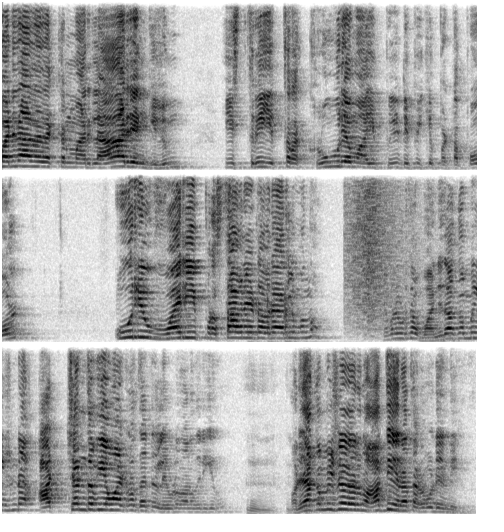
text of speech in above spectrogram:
വനിതാ നേതാക്കന്മാരിൽ ആരെങ്കിലും ഈ സ്ത്രീ ഇത്ര ക്രൂരമായി പീഡിപ്പിക്കപ്പെട്ടപ്പോൾ ഒരു വരി പ്രസ്താവനയായിട്ട് അവരാരെങ്കിലും വന്നോ? നമ്മുടെ ഇവിടുത്തെ വനിതാ കമ്മീഷന്റെ അച്ഛന്തവ്യമായിട്ടുള്ള തെറ്റല്ലേ ഇവിടെ നടന്നിരിക്കുന്നത്? വനിതാ കമ്മീഷനായിരുന്നു ആദ്യം ഇതിനകത്ത് ഇടപെടേണ്ടിയിരുന്നത്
